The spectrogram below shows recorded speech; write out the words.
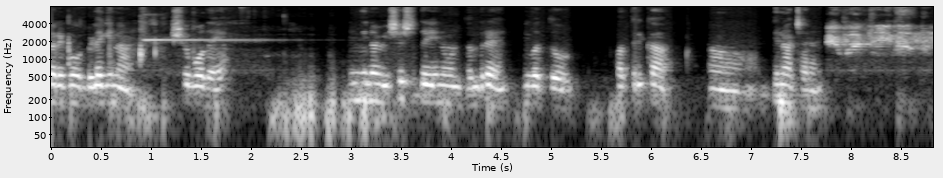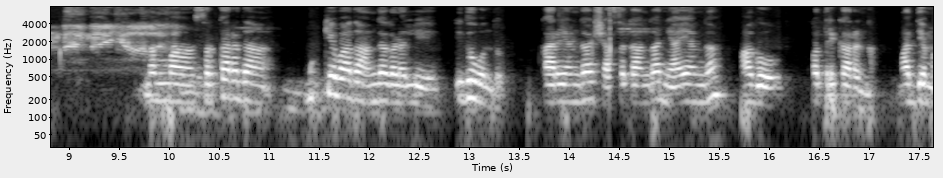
ಎಲ್ಲರಿಗೂ ಬೆಳಗಿನ ಶುಭೋದಯ. ಇಂದಿನ ವಿಶೇಷತೆ ಏನು ಅಂತಂದ್ರೆ, ಇವತ್ತು ಪತ್ರಿಕಾ ದಿನಾಚರಣೆ. ನಮ್ಮ ಸರ್ಕಾರದ ಮುಖ್ಯವಾದ ಅಂಗಗಳಲ್ಲಿ ಇದು ಒಂದು. ಕಾರ್ಯಾಂಗ, ಶಾಸಕಾಂಗ, ನ್ಯಾಯಾಂಗ ಹಾಗೂ ಪತ್ರಿಕಾರಂಗ, ಮಾಧ್ಯಮ.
